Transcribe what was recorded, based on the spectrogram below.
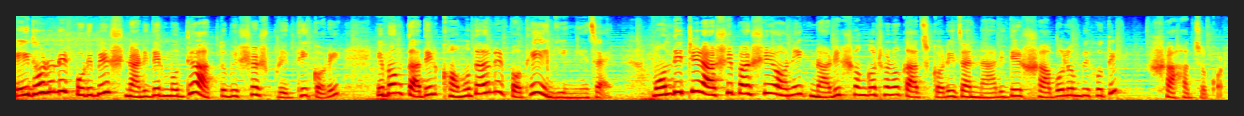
এই ধরনের পরিবেশ নারীদের মধ্যে আত্মবিশ্বাস বৃদ্ধি করে এবং তাদের ক্ষমতায়নের পথে এগিয়ে নিয়ে যায়। মন্দিরটির আশেপাশে অনেক নারী সংগঠনও কাজ করে যা নারীদের স্বাবলম্বী হতে সাহায্য করে।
